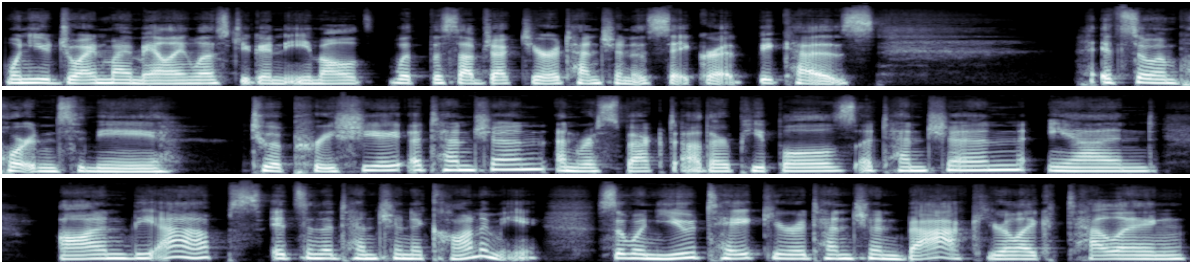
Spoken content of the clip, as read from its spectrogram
When you join my mailing list, you get an email with the subject "Your attention is sacred" because it's so important to me to appreciate attention and respect other people's attention. And on the apps, it's an attention economy. So when you take your attention back, you're like telling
